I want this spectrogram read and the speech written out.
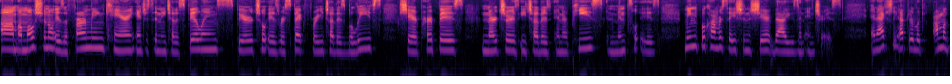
Um, emotional is affirming, caring, interested in each other's feelings. Spiritual is respect for each other's beliefs, shared purpose, nurtures each other's inner peace. And mental is meaningful conversation, shared values, and interests. And actually, after look, I'm gonna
